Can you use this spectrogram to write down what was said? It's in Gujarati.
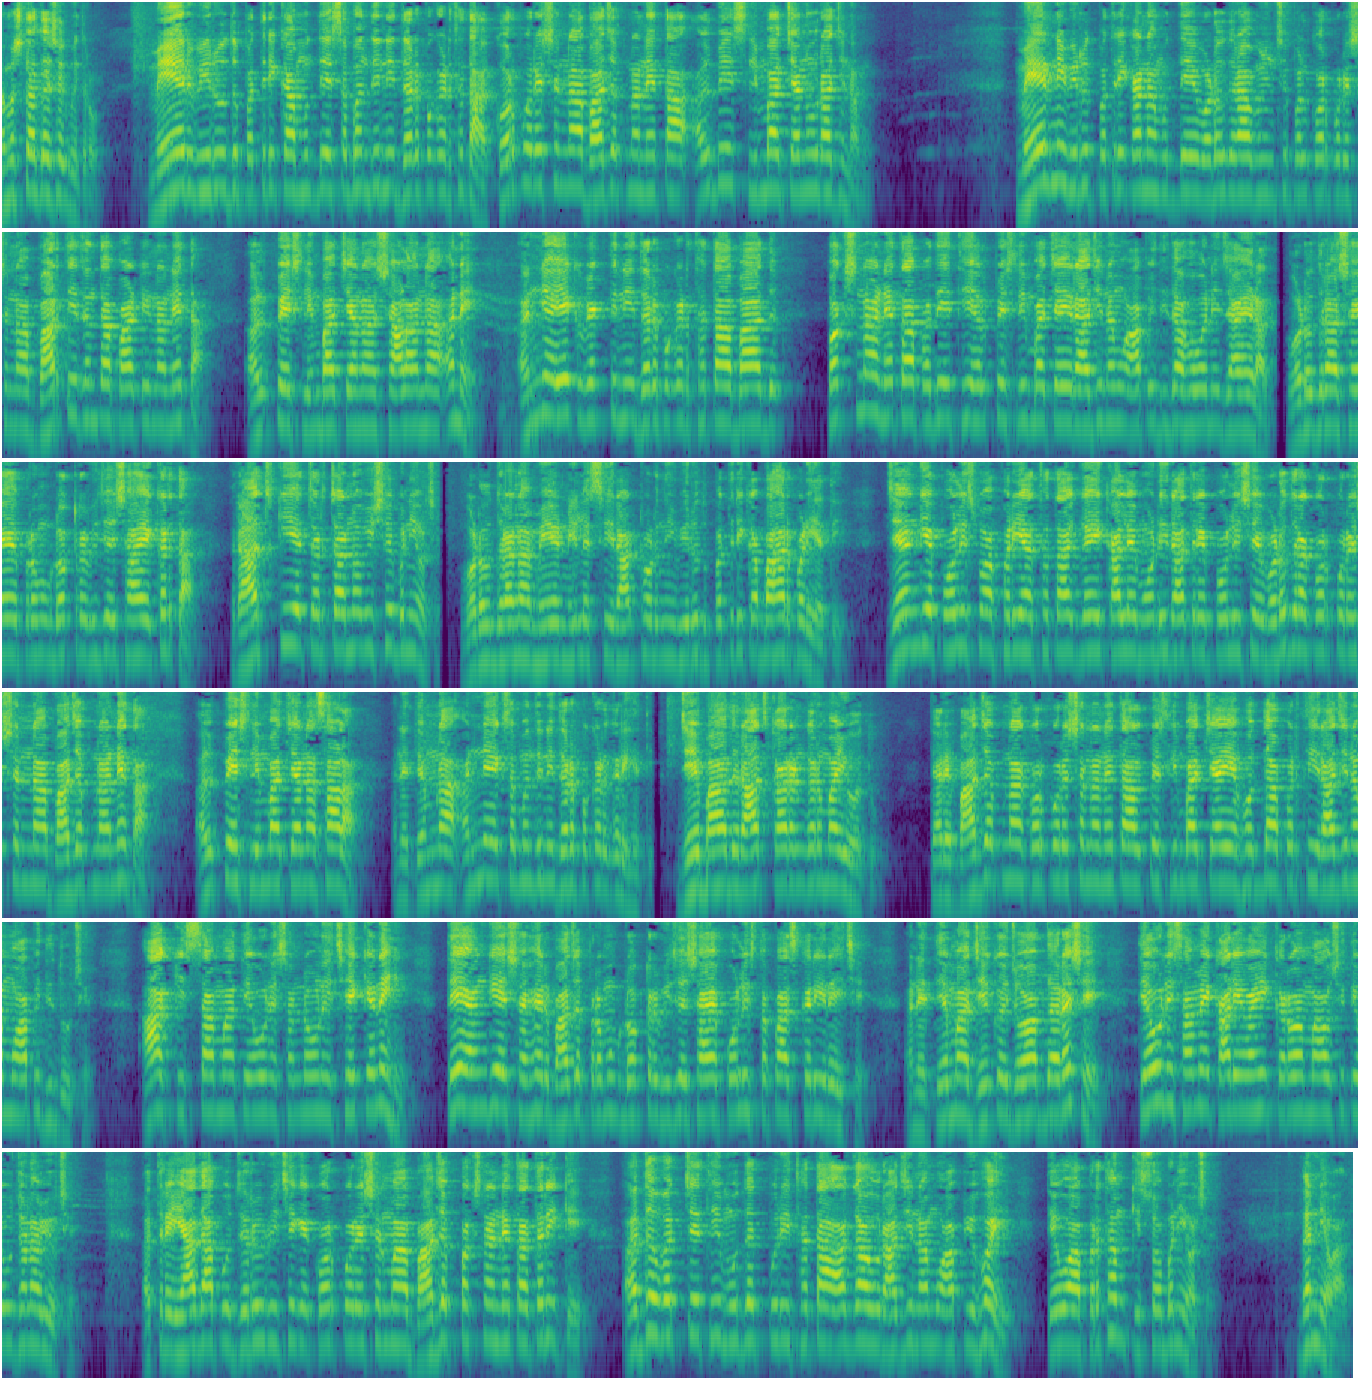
નમસ્કાર દર્શક મિત્રો. મેયર વિરુદ્ધ પત્રિકા મુદ્દે સંબંધીની ધરપકડ થતા કોર્પોરેશનના ભાજપના નેતા અલ્બેશ લિંબાચિયાનું રાજીનામું. મેયરની વિરુદ્ધ પત્રિકાના મુદ્દે વડોદરા મ્યુનિસિપલ કોર્પોરેશનના ભારતીય જનતા પાર્ટીના નેતા અલ્પેશ લિંબાચિયાના શાળાના અને અન્ય એક વ્યક્તિની ધરપકડ થતા બાદ પક્ષના નેતા પદેથી અલ્પેશ લિંબાચાએ રાજીનામું આપી દીધા હોવાની જાહેરાત. વડોદરા શહેર પ્રમુખ ડોક્ટર વિજય શાહે કરતા રાજકીય ચર્ચાનો વિષય બન્યો છે. વડોદરાના મેયર નિલેશસિંહ રાઠોડની વિરુદ્ધ પત્રિકા બહાર પડી હતી. જે અંગે પોલીસમાં ફરિયાદ થતા ગઈકાલે મોડી રાત્રે પોલીસે વડોદરા કોર્પોરેશનના ભાજપના નેતા અલ્પેશ લિંબાચિયાના શાળા અને તેમના અન્ય એક સંબંધીની ધરપકડ કરી હતી, જે બાદ રાજકારણ ગરમાયું હતું. ત્યારે ભાજપના કોર્પોરેશનના નેતા અલ્પેશ લિંબાચિયાએ હોદ્દા પરથી રાજીનામું આપી દીધું છે. આ કિસ્સામાં તેઓને સંડોવણી છે કે નહીં, તે અંગે શહેર ભાજપ પ્રમુખ ડોક્ટર વિજય શાહે પોલીસ તપાસ કરી રહી છે અને તેમાં જે કોઈ જવાબદાર હશે, તેઓની સામે કાર્યવાહી કરવામાં આવશે તેવું જણાવ્યું છે. અત્રે યાદ આપવું જરૂરી છે કે કોર્પોરેશનમાં ભાજપ પક્ષના નેતા તરીકે અધ વચ્ચેથી મુદત પૂરી થતાં અગાઉ રાજીનામું આપ્યું હોય તેવો આ પ્રથમ કિસ્સો બન્યો છે. ધન્યવાદ.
